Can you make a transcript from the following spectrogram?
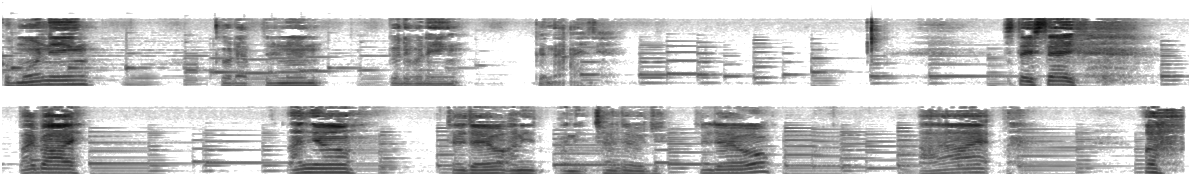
Good morning. Good afternoon. Good evening. Good night. Stay safe. Bye bye. 안녕. 잘 자요. 아니 아니 잘 자요지. 잘 자요. 아. 아.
